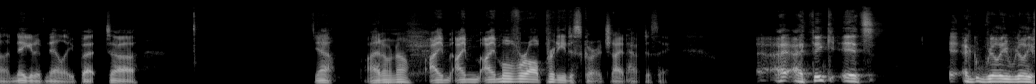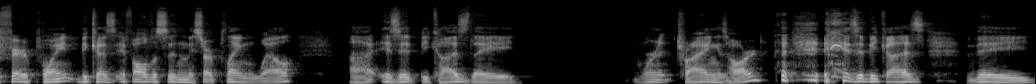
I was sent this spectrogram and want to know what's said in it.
a negative Nelly, but uh yeah, I don't know. I'm I'm I'm overall pretty discouraged. I'd have to say. I, I think it's a really really fair point because if all of a sudden they start playing well, uh, is it because they weren't trying as hard? is it because they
